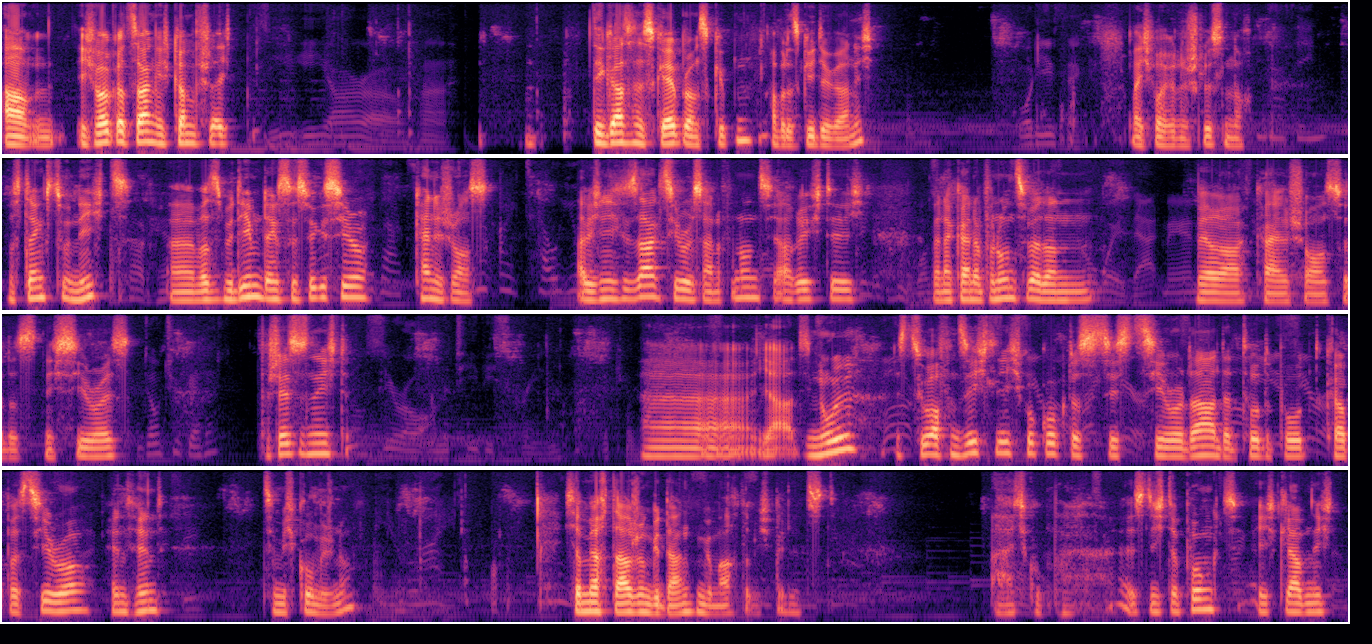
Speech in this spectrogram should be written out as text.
Ah, ich wollte gerade sagen, ich kann vielleicht... den ganzen Escape Room skippen, aber das geht ja gar nicht. Weil ich brauche ja den Schlüssel noch. Was denkst du? Nichts? Äh, was ist mit ihm? Denkst du, ist wirklich Zero? Keine Chance. Habe ich nicht gesagt, Zero ist einer von uns? Ja, richtig. Wenn er keiner von uns wäre, dann wäre keine Chance, dass es nicht Zero ist. Verstehst du es nicht? Äh, ja, die Null ist zu offensichtlich. Guck, guck, das ist Zero da. Der tote Körper ist Zero. Hint, hint. Ziemlich komisch, ne? Ich habe mir auch da schon Gedanken gemacht, aber ich will jetzt... Ah, ich guck mal. Ist nicht der Punkt. Ich glaube nicht...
